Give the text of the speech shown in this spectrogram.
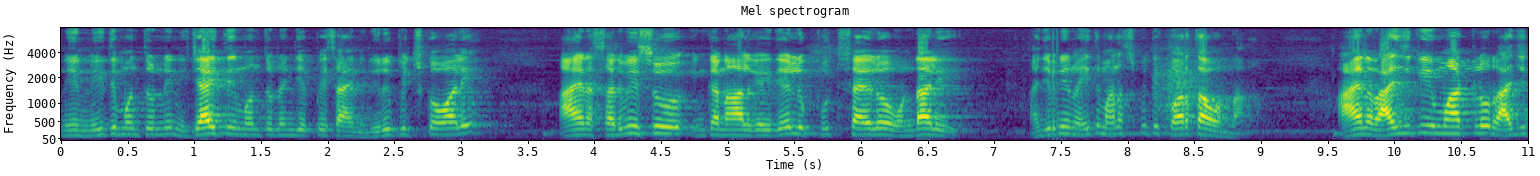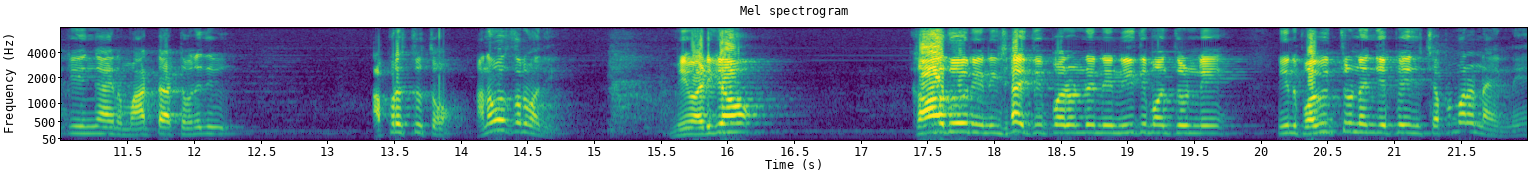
నేను నీతిమంతుడిని నిజాయితీమంతుడిని అని చెప్పేసి ఆయన నిరూపించుకోవాలి. ఆయన సర్వీసు ఇంకా నాలుగైదేళ్ళు పూర్తి స్థాయిలో ఉండాలి అని చెప్పి నేను అయితే మనస్ఫూర్తి కోరుతా ఉన్నా. ఆయన రాజకీయ మాటలు రాజకీయంగా ఆయన మాట్లాడటం అనేది అప్రస్తుతం అనవసరం అది. మేము అడిగాం కాదు నేను నిజాయితీ పరుణ్ణి నేను నీతిమంతుణ్ణి నేను పవిత్రుణ్ణి అని చెప్పేసి చెప్పమనండి ఆయన్ని.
